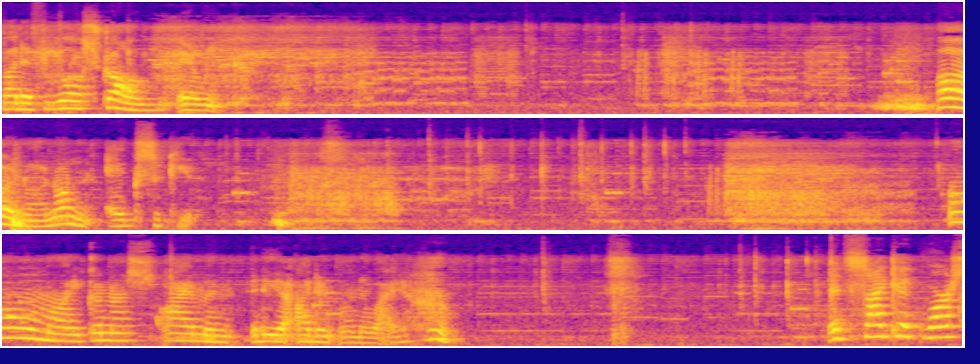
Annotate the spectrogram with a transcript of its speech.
But if you're strong, they're weak. Oh no, not an execute. Oh my goodness, I'm an idiot. I didn't run away. it's psychic versus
